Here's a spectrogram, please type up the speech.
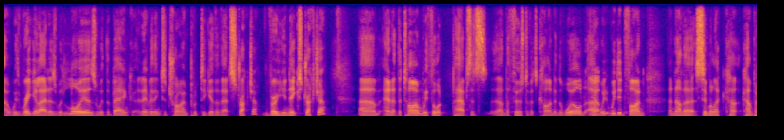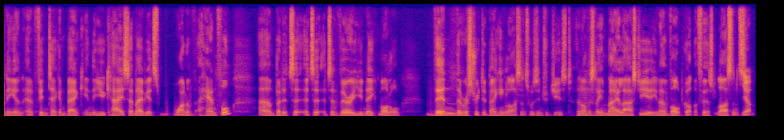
Uh, with regulators, with lawyers, with the bank, and everything to try and put together that structure, very unique structure. Um, and at the time, we thought perhaps it's uh, the first of its kind in the world. Uh, Yep. we, we did find another similar co- company and, and fintech and bank in the UK, so maybe it's one of a handful, um, but it's a it's a it's a very unique model. Then the restricted banking license was introduced, and obviously in May last year, you know, Volt got the first license. Yep.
